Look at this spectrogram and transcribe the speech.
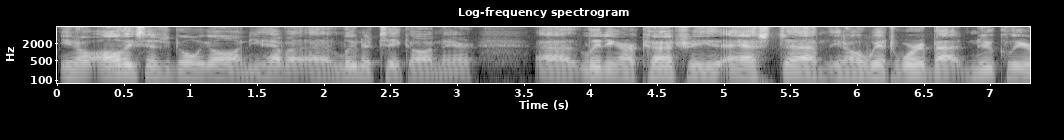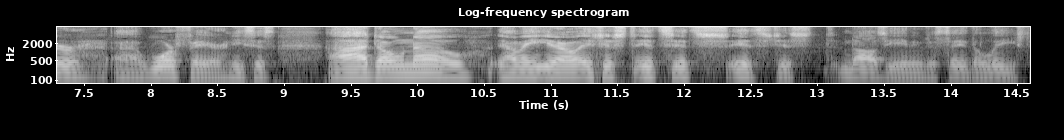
You know, all these things are going on. You have a, a lunatic on there uh, leading our country asked, uh, you know, we have to worry about nuclear uh, warfare, and he says, "I don't know." I mean, you know, it's just it's it's it's just nauseating to say the least.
